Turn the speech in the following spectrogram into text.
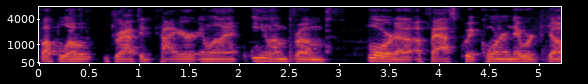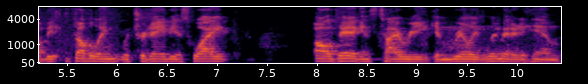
Buffalo drafted Kaiir Elam from Florida, a fast, quick corner, and they were dub- doubling with Tre'Davious White all day against Tyreek and really limited him.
